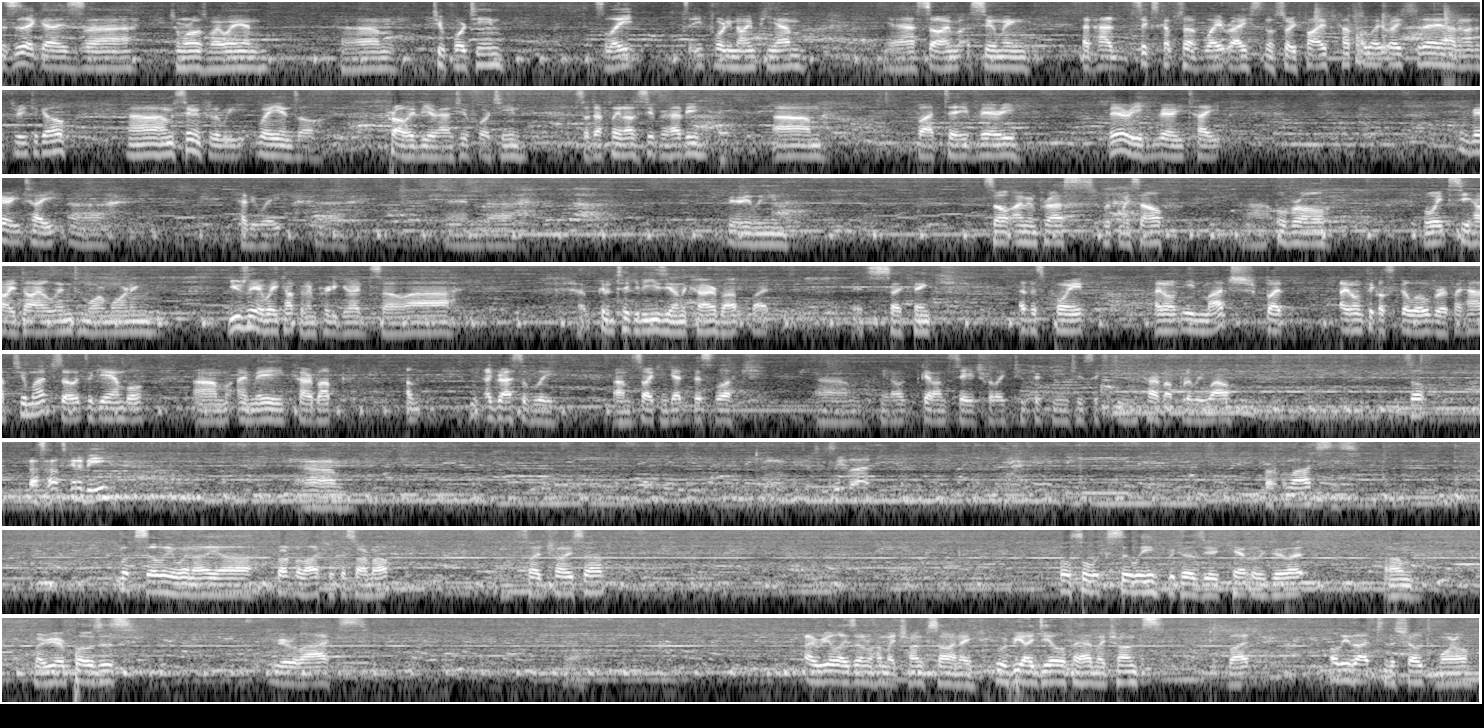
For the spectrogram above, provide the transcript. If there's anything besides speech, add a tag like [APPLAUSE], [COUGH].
This is it guys, uh, tomorrow's my weigh-in, um, 2.14, it's late, it's 8.49 p.m. Yeah, so I'm assuming I've had six cups of white rice, no sorry, five cups of white rice today, I have another three to go. Uh, I'm assuming for the weigh-ins I'll probably be around 2.14, so definitely not super heavy, um, but a very, very, very tight very tight uh, heavyweight uh, and uh, very lean. So I'm impressed with myself. Uh, overall, we'll wait to see how I dial in tomorrow morning. Usually I wake up and I'm pretty good, so uh, I'm gonna take it easy on the carb up, but it's, I think, at this point, I don't need much, but I don't think I'll spill over if I have too much, so it's a gamble. Um, I may carb up um, aggressively um, so I can get this look, um, you know, get on stage for like 215, 216, carb up really well. So that's how it's gonna be. Um, see that? Front relaxes looks silly when I uh, front relax with this arm up. Side tricep. Also looks silly because you can't really do it. Um, my rear poses. Rear relax. I realize I don't have my trunks on. I, it would be ideal if I had my trunks, but I'll leave that to the show tomorrow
